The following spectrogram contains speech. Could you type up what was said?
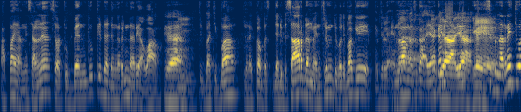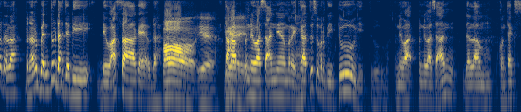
apa ya? Misalnya suatu band tuh kita dengerin dari awal. ya Hmm. Tiba-tiba mereka bes- jadi besar dan mainstream tiba-tiba ke ngejelekin lah nggak suka ya kan? ya ya Iya, iya. Sebenarnya itu adalah benar band tuh udah jadi dewasa kayak udah oh iya tahap Iya, iya. pendewasaannya mereka tuh seperti itu gitu Pendewa pendewasaan dalam konteks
